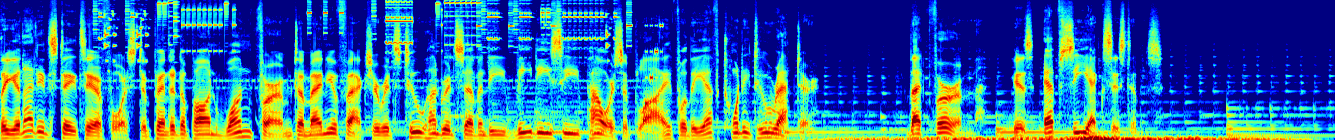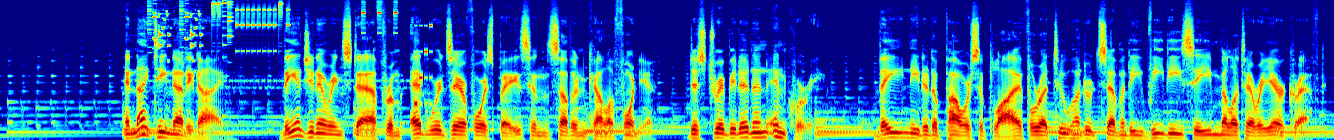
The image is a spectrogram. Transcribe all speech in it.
The United States Air Force depended upon one firm to manufacture its 270 VDC power supply for the F-22 Raptor. That firm is FCX Systems. In 1999, the engineering staff from Edwards Air Force Base in Southern California distributed an inquiry. They needed a power supply for a 270 VDC military aircraft.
